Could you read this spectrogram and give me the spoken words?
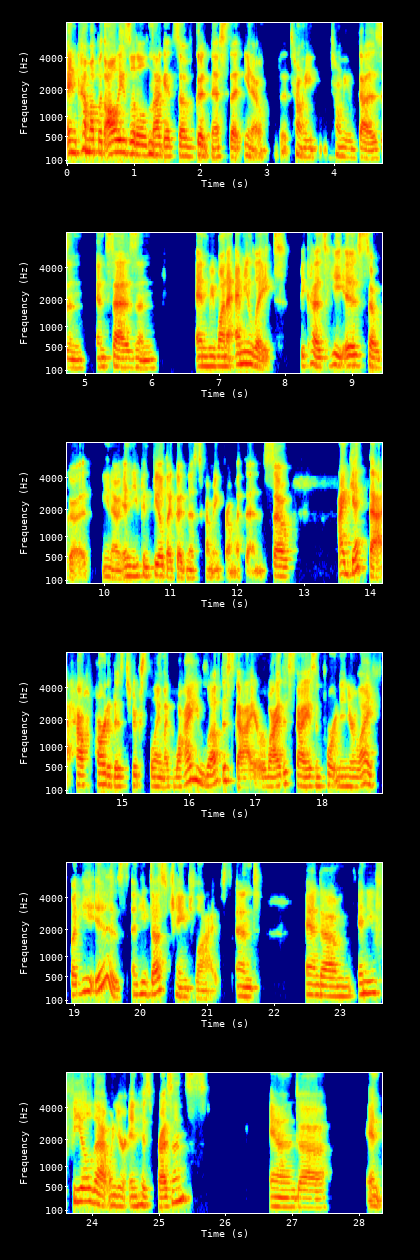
and come up with all these little nuggets of goodness that you know that tony tony does and and says and and we want to emulate because he is so good you know and you can feel that goodness coming from within. So i get that how hard it is to explain like why you love this guy or why this guy is important in your life but he is and he does change lives. And and um, and you feel that when you're in his presence. And uh, and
